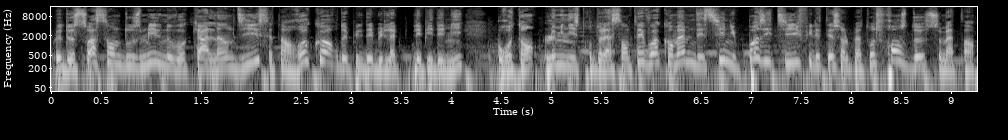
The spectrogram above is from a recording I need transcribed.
Plus de 72 000 nouveaux cas lundi. C'est un record depuis le début de l'épidémie. Pour autant, le ministre de la Santé voit quand même des signes positifs. Il était sur le plateau de France 2 ce matin.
